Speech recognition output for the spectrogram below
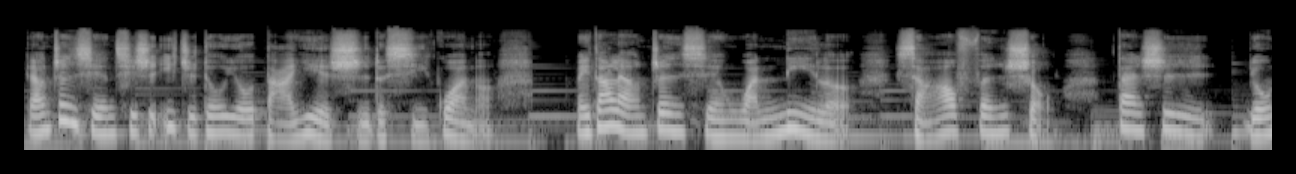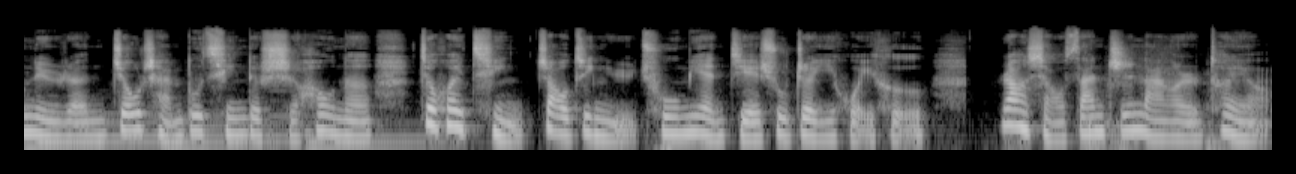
梁正贤其实一直都有打野食的习惯呢、啊。每当梁正贤玩腻了，想要分手，但是有女人纠缠不清的时候呢，就会请赵靖宇出面结束这一回合，让小三知难而退啊。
